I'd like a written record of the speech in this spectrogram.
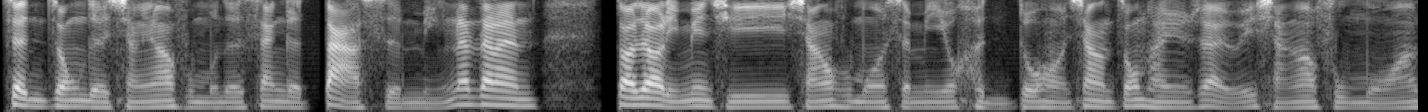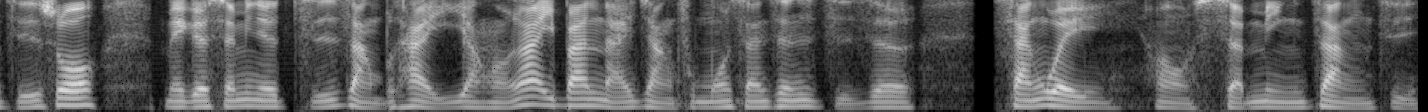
正宗的降妖伏魔的三个大神明。那当然，道教里面其实降妖伏魔神明有很多哈，像中坛元帅有一降妖伏魔啊，只是说每个神明的执掌不太一样哦。那一般来讲，伏魔三圣是指着三位哈神明这样子。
